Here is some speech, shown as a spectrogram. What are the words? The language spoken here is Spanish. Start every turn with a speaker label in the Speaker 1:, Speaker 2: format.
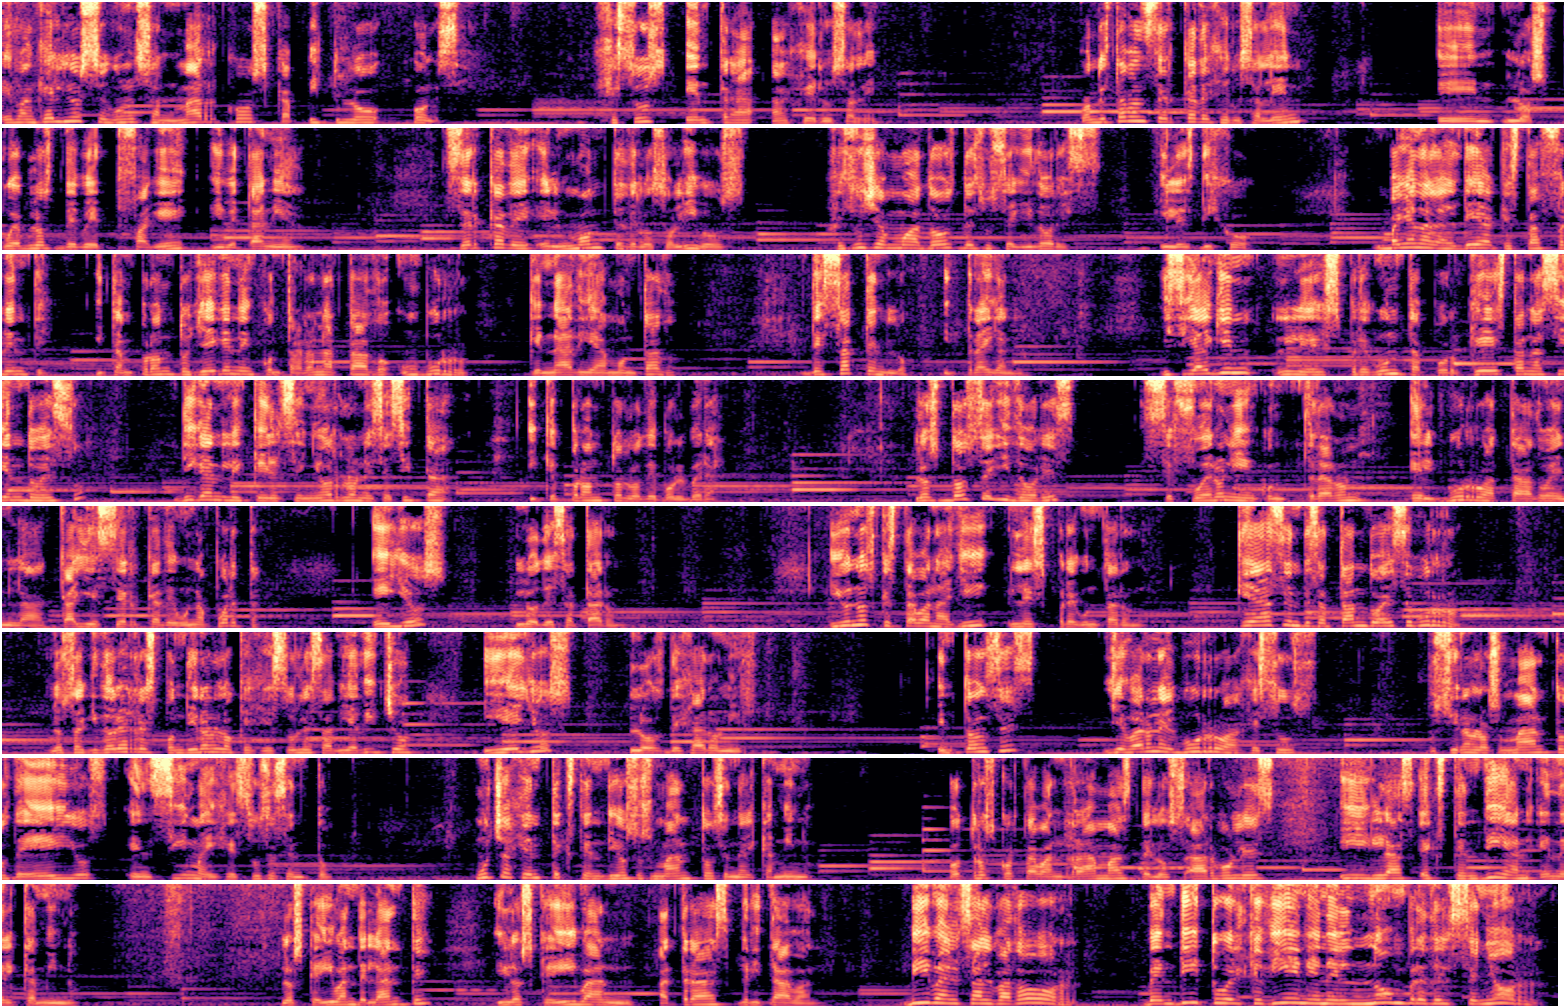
Speaker 1: Evangelio según San Marcos capítulo 11. Jesús entra a Jerusalén. Cuando estaban cerca de Jerusalén, en los pueblos de Betfagé y Betania, cerca del monte de los olivos, Jesús llamó a dos de sus seguidores y les dijo, vayan a la aldea que está frente y tan pronto lleguen encontrarán atado un burro que nadie ha montado desátenlo y tráiganlo. Y si alguien les pregunta por qué están haciendo eso, díganle que el Señor lo necesita y que pronto lo devolverá. Los dos seguidores se fueron y encontraron el burro atado en la calle cerca de una puerta. Ellos lo desataron. Y unos que estaban allí les preguntaron, ¿qué hacen desatando a ese burro? Los seguidores respondieron lo que Jesús les había dicho y ellos los dejaron ir. Entonces llevaron el burro a Jesús, pusieron los mantos de ellos encima y Jesús se sentó. Mucha gente extendió sus mantos en el camino. Otros cortaban ramas de los árboles y las extendían en el camino. Los que iban delante y los que iban atrás gritaban, Viva el Salvador. Bendito el que viene en el nombre del Señor.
